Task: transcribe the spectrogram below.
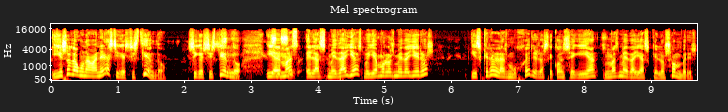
y eso de alguna manera sigue existiendo sigue existiendo. y además en las medallas, veíamos los medalleros y es que eran las mujeres las que conseguían más medallas que los hombres.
